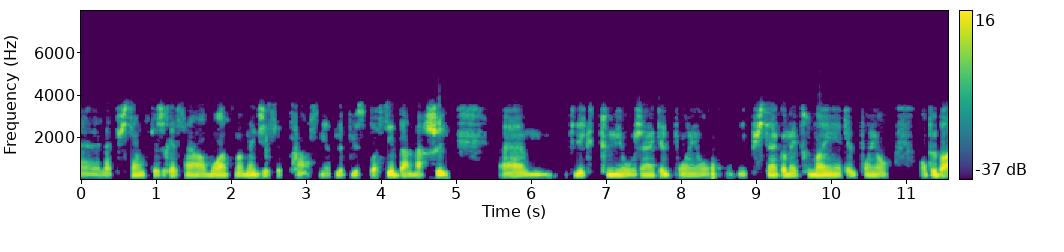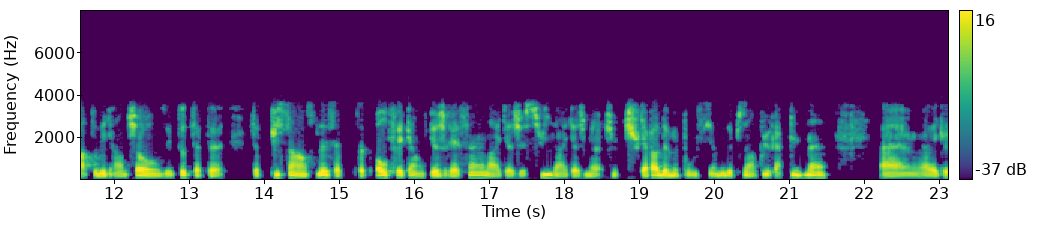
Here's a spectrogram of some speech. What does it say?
euh, la puissance que je ressens en moi en ce moment, que j'essaie de transmettre le plus possible dans le marché, euh, puis d'exprimer aux gens à quel point on, on, est puissant comme être humain, à quel point on, on peut bâtir des grandes choses et toute cette euh, cette puissance-là, cette, cette, haute fréquence que je ressens, dans laquelle je suis, dans laquelle je, me, je, suis capable de me positionner de plus en plus rapidement, euh, avec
